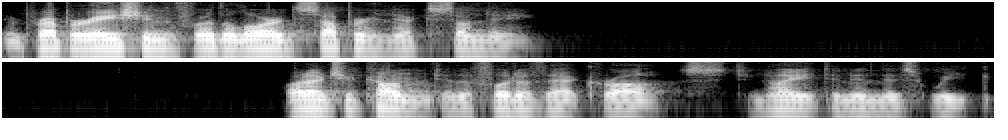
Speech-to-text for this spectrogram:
in preparation for the Lord's Supper next Sunday. Why don't you come to the foot of that cross tonight and in this week?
